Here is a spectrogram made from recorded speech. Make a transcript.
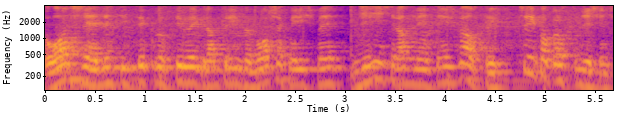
Łącznie edycji cyklu Speedway Grand Prix we Włoszech mieliśmy 10 razy więcej niż w Austrii, czyli po prostu 10.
